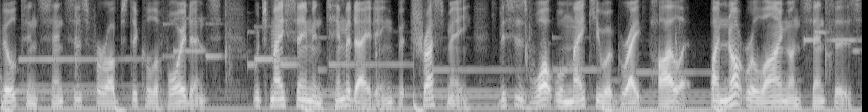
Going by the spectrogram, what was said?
built-in sensors for obstacle avoidance, which may seem intimidating, but trust me, this is what will make you a great pilot. By not relying on sensors,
